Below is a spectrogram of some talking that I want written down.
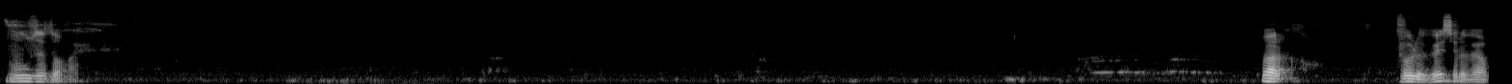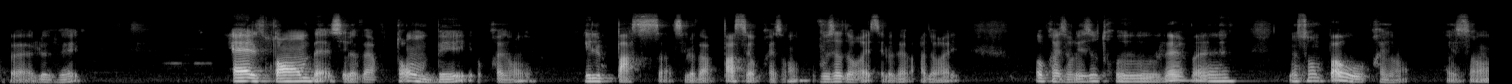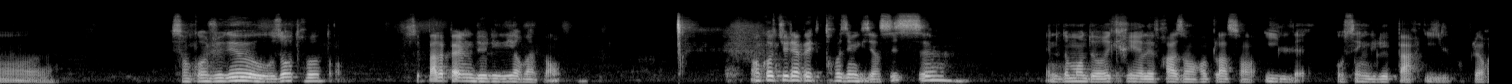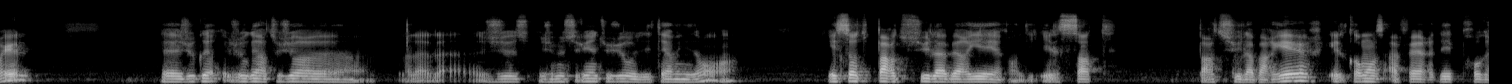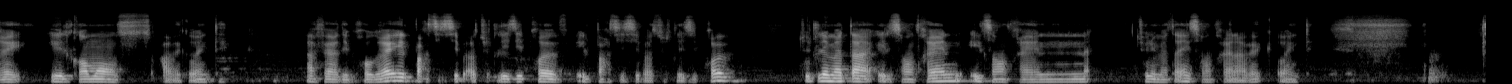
Vous adorez. Voilà. Vous levez, c'est le verbe euh, lever. Elle tombe, c'est le verbe tomber au présent. Il passe, c'est le verbe passer au présent. Vous adorez, c'est le verbe adorer au présent. Les autres verbes euh, ne sont pas au présent. Ils sont, euh, ils sont conjugués aux autres temps. C'est pas la peine de les lire maintenant. On continue avec le troisième exercice. Il nous demande de réécrire les phrases en remplaçant il au singulier par il au pluriel. Euh, je, je, garde toujours, euh, je, je, me souviens toujours des terminaisons. Hein. Il par-dessus la barrière, on dit il saute par-dessus la barrière, il commence à faire des progrès, il commence avec ONT à faire des progrès, il participe à toutes les épreuves, il participe à toutes les épreuves, tous les matins il s'entraîne, il s'entraîne, tous les matins il s'entraîne avec ONT.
